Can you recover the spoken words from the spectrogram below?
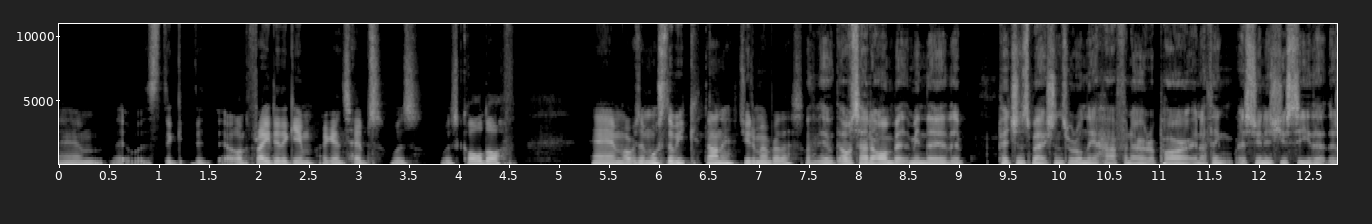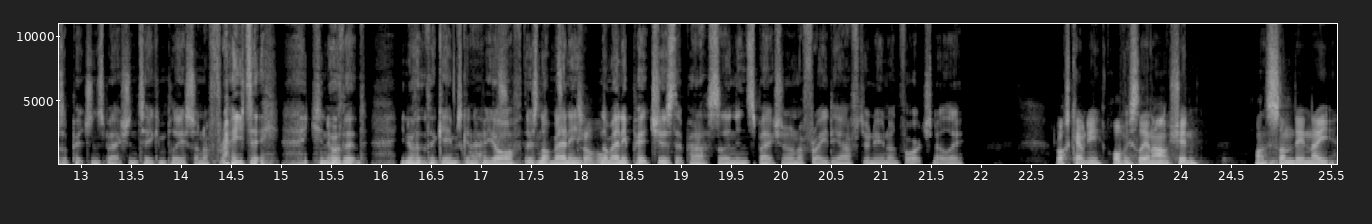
um, it was the, the, on Friday the game against Hibs was was called off. Um, or was it most of the week, Danny? Do you remember this? They obviously had it on, but I mean the, the pitch inspections were only a half an hour apart, and I think as soon as you see that there's a pitch inspection taking place on a Friday, you know that you know that the game's going to be off. There's not many not many pitches that pass an inspection on a Friday afternoon, unfortunately. Ross County obviously in action on Sunday night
